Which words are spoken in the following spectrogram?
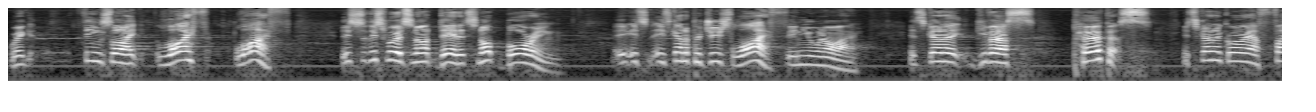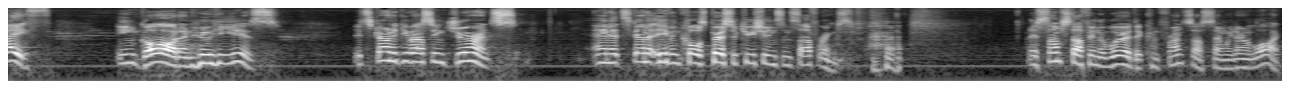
We're, things like life, life, this, this word's not dead, it's not boring. It's, it's going to produce life in you and I. It's going to give us purpose. It's going to grow our faith in God and who He is. It's going to give us endurance. And it's going to even cause persecutions and sufferings. There's some stuff in the Word that confronts us and we don't like.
